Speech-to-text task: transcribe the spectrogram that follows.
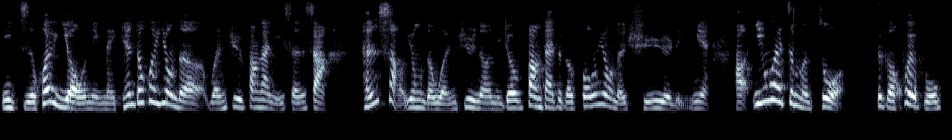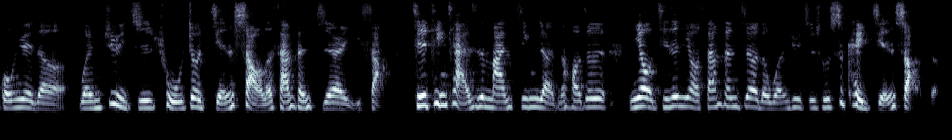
你只会有你每天都会用的文具放在你身上。很少用的文具呢，你就放在这个公用的区域里面。好，因为这么做，这个惠国工业的文具支出就减少了三分之二以上。其实听起来是蛮惊人的哈，就是你有，其实你有三分之二的文具支出是可以减少的。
